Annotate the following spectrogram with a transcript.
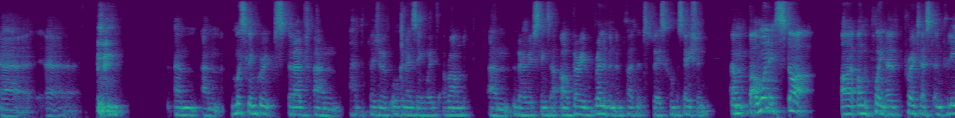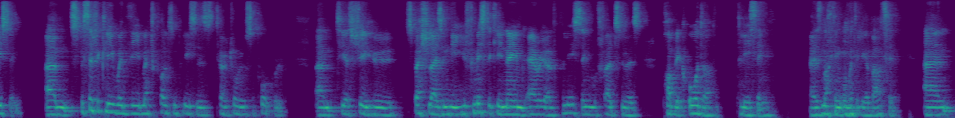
Muslim groups that I've um, had the pleasure of organizing with around um, various things that are very relevant and pertinent to today's conversation. Um, but I wanted to start uh, on the point of protest and policing, um, specifically with the Metropolitan Police's Territorial Support Group, TSG, who specialize in the euphemistically named area of policing referred to as public order policing. There's nothing orderly about it. And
